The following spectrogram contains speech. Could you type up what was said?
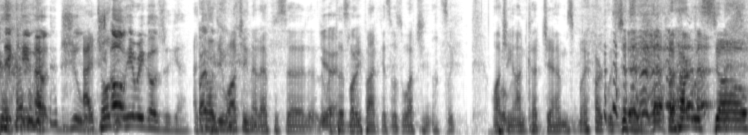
they came out Jewish. I told you- oh, here he goes again. I told you watching that episode Yeah, with the it's Money like- podcast was watching. It's like watching Uncut Gems. My heart was just. my heart was so.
